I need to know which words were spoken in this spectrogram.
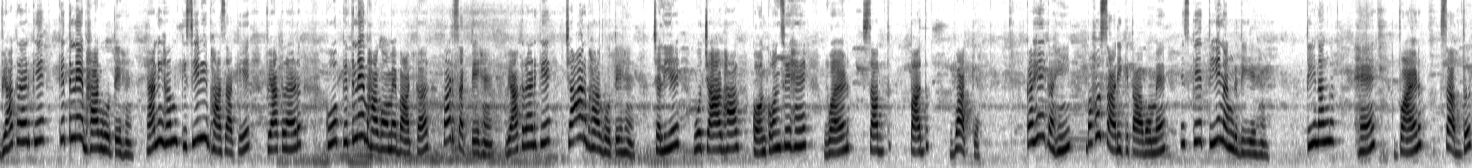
व्याकरण के कितने भाग होते हैं? यानी हम किसी भी भाषा के व्याकरण को कितने भागों में बांटकर पढ़ सकते हैं? व्याकरण के चार भाग होते हैं। चलिए, वो चार भाग कौन कौन से हैं? वर्ण, शब्द, पद, वाक्य। कहीं कहीं बहुत सारी किताबों में इसके तीन अंग दिए हैं। तीन अंग हैं वर्ण शब्द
